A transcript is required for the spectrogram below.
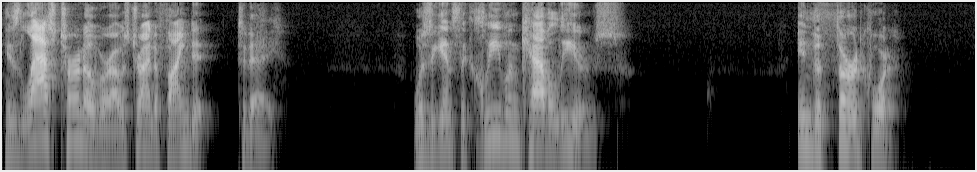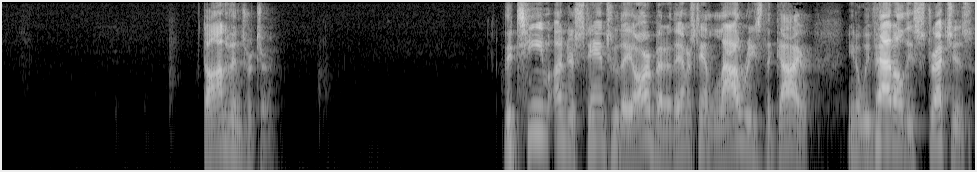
His last turnover, I was trying to find it today, was against the Cleveland Cavaliers in the third quarter. Donovan's return. The team understands who they are better. They understand Lauri's the guy. You know, we've had all these stretches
